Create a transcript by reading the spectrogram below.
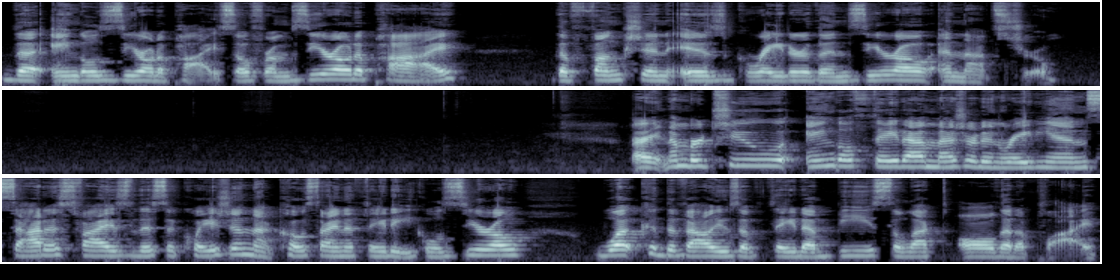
the angle zero to pi. So from zero to pi, the function is greater than zero, and that's true. All right, number two, angle theta measured in radians satisfies this equation that cosine of theta equals zero. What could the values of theta be? Select all that apply.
